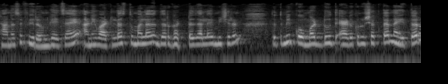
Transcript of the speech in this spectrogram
छान असं फिरवून घ्यायचं आहे. आणि वाटलंच तुम्हाला जर घट्ट झालं आहे मिश्रण तर तुम्ही कोमट दूध ॲड करू शकता नाहीतर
